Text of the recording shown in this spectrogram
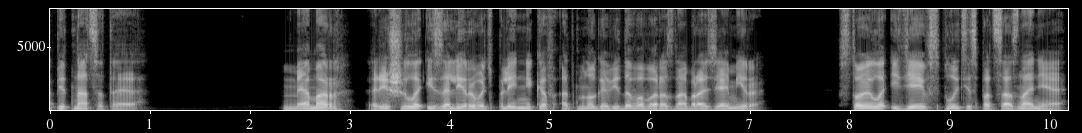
15. Мемор решила изолировать пленников от многовидового разнообразия мира. Стоило идее всплыть из подсознания,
